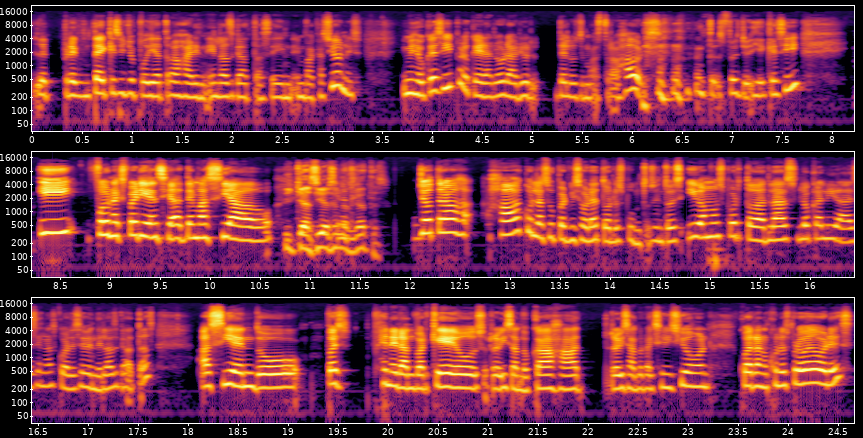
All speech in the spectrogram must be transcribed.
le pregunté que si yo podía trabajar en, en las gatas en, en vacaciones. Y me dijo que sí, pero que era el horario de los demás trabajadores. Entonces, pues yo dije que sí. Y fue una experiencia demasiado ¿Y qué hacías en las gatas? yo trabajaba con la supervisora de todos los puntos, entonces íbamos por todas las localidades en las cuales se venden las gatas, haciendo, pues, generando arqueos, revisando caja, revisando la exhibición, cuadrando con los proveedores.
